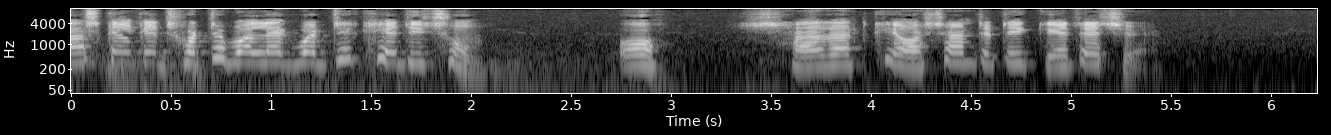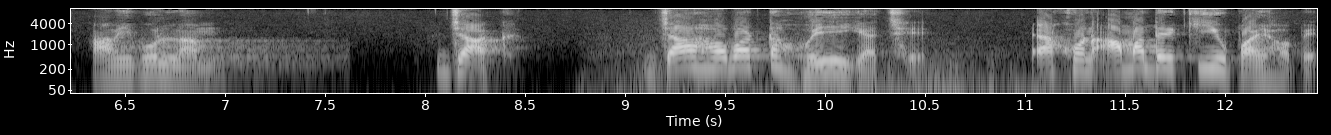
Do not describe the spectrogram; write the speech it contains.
রাস্কেলকে ছোট্ট পারলে একবার দেখিয়ে দিছুম। ও সারা রাত কি অশান্তিতেই কেটেছে? আমি বললাম যাক যা হবারটা হয়েই গেছে। এখন আমাদের কি উপায় হবে?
